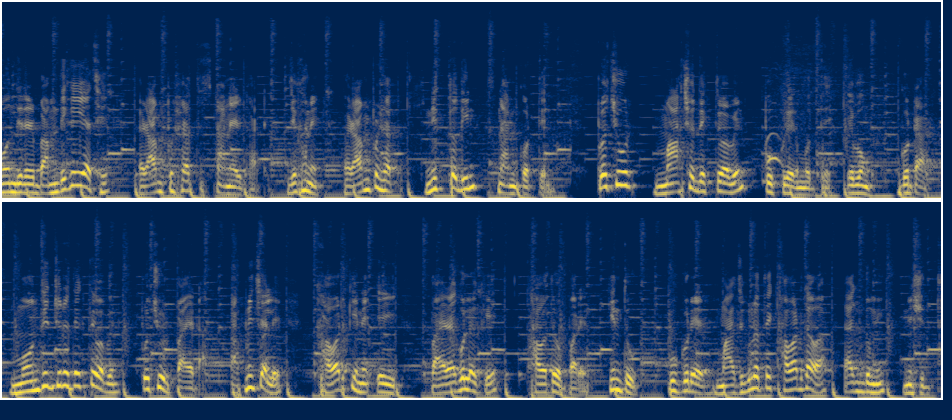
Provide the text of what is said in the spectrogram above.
মন্দিরের বাম দিকেই আছে রামপ্রসাদ স্নানের ঘাট, যেখানে রামপ্রসাদ নিত্যদিন স্নান করতেন। প্রচুর মাছও দেখতে পাবেন পুকুরের মধ্যে এবং গোটা মন্দির জুড়ে দেখতে পাবেন প্রচুর পায়রা। আপনি চাইলে খাবার কিনে এই পায়রাগুলোকে খাওয়াতেও পারেন, কিন্তু পুকুরের মাছগুলোতে খাবার দেওয়া একদমই নিষিদ্ধ।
